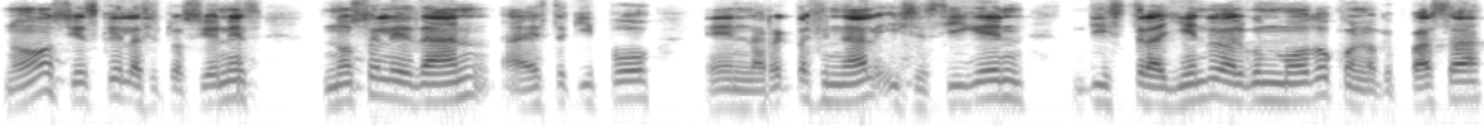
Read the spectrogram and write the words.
¿no? Si es que las situaciones no se le dan a este equipo en la recta final y se siguen distrayendo de algún modo con lo que pasa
